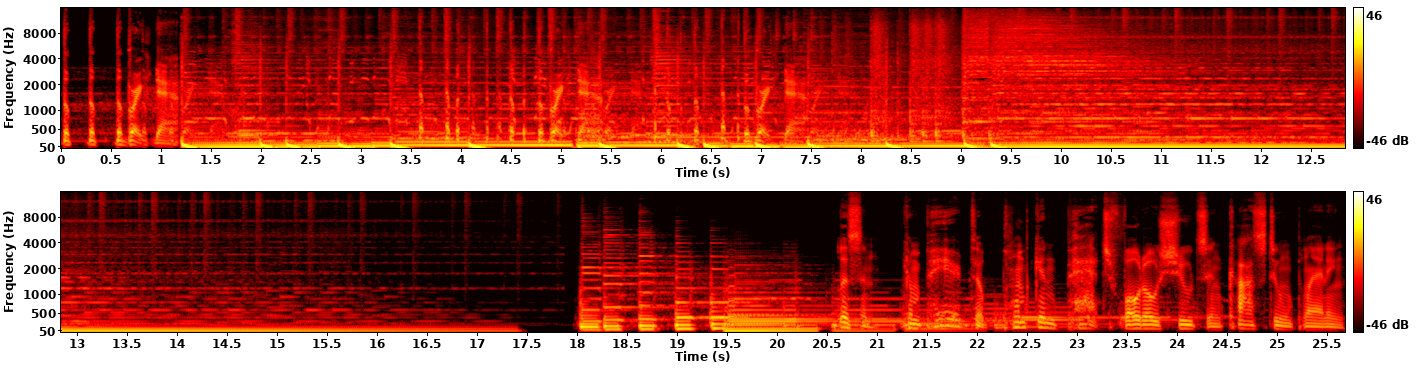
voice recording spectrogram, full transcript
The, the, the breakdown. The, the, the, the, breakdown. The, the, the breakdown. Listen, compared to pumpkin patch photo shoots and costume planning,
